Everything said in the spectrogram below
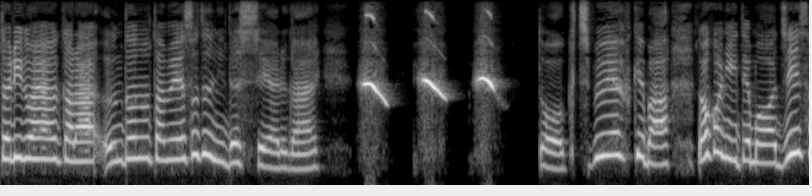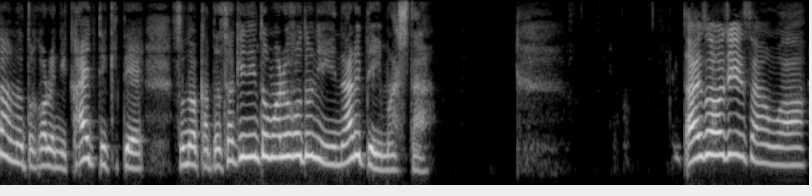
鳥小屋から運動のため外に出してやるがい、と口笛吹けば、どこにいてもじいさんのところに帰ってきて、その肩先に止まるほどに慣れていました。大蔵じいさんは、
